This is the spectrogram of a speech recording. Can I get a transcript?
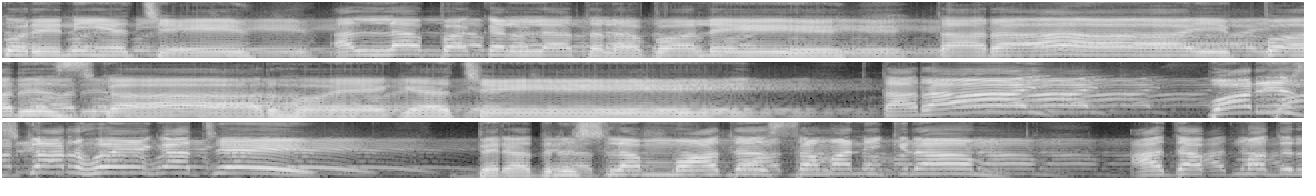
করে নিয়েছে, আল্লাহ পাক আল্লাহ তাআলা বলে, তারাই পরিষ্কার হয়ে গেছে। তারাই পরিষ্কার হয়ে গেছে। বেরাদুল ইসলাম মুআজ্জাজ সামানিকরাম আজ আপনাদের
